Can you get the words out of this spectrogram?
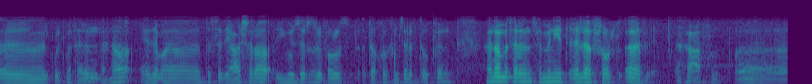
آه يقول لك مثلا هنا عندما تستدعي 10 user referrals تأخذ 5000 token هنا مثلا 8000 شورت آه عفوا آه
